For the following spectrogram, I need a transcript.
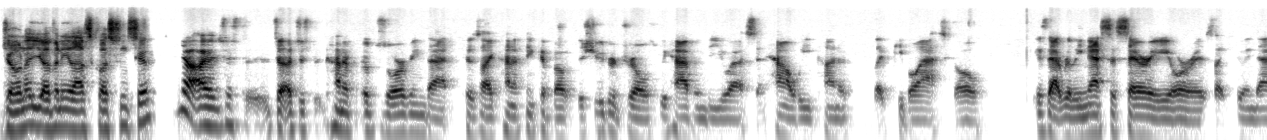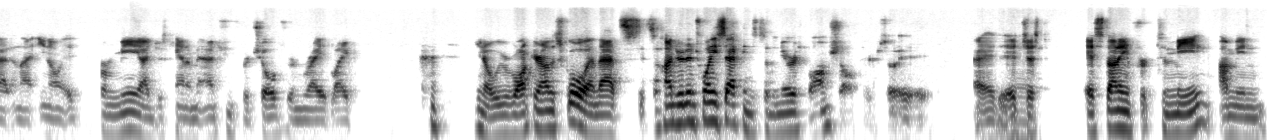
Jonah, you have any last questions here? Yeah, I just just kind of absorbing that because I kind of think about the shooter drills we have in the U.S. and how we kind of like people ask, "Oh, is that really necessary?" or is like doing that, and I, you know, it, for me, I just can't imagine for children, right? Like you know, we were walking around the school and that's it's 120 seconds to the nearest bomb shelter. So it, it, it just it's stunning for to me. I mean,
